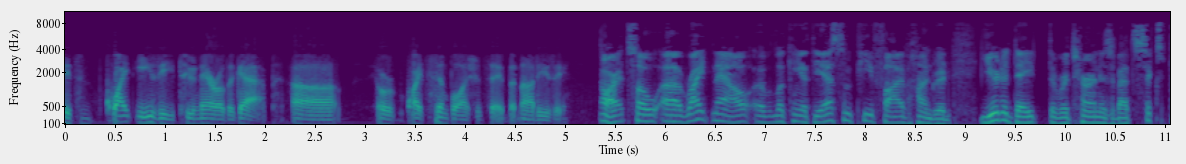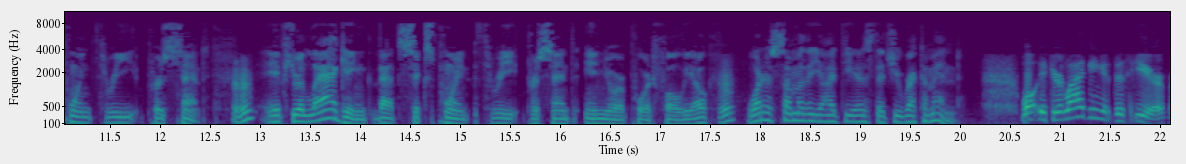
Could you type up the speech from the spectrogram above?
it's quite easy to narrow the gap, uh, or quite simple, I should say, but not easy. All right. So uh, right now, uh, looking at the S and P 500, year to date, the return is about 6.3 percent. Mm-hmm. If you're lagging that 6.3 percent in your portfolio, mm-hmm. what are some of the ideas that you recommend? Well, if you're lagging it this year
